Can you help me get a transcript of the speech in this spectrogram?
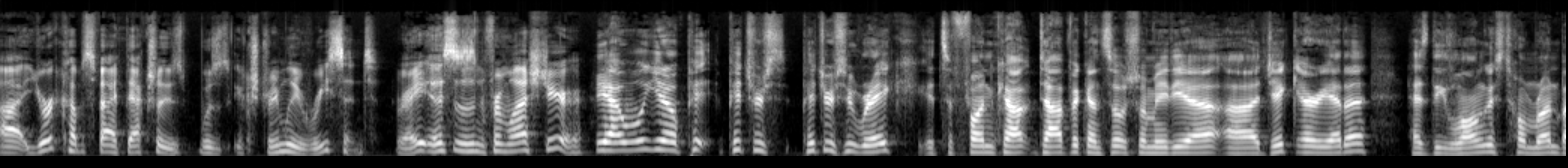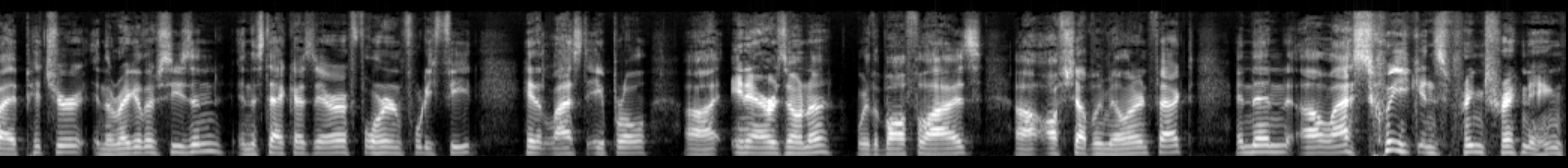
Uh, your Cubs fact actually was, extremely recent, right? This isn't from last year. Yeah, well, you know, pi pitchers pitchers who rake. It's a fun co- topic on social media. Uh, Jake Arrieta has the longest home run by a pitcher in the regular season in the Statcast era, 440 feet. Hit it last April uh, in Arizona, where the ball flies, uh, off Shelby Miller, in fact. And then uh, last week in spring training,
